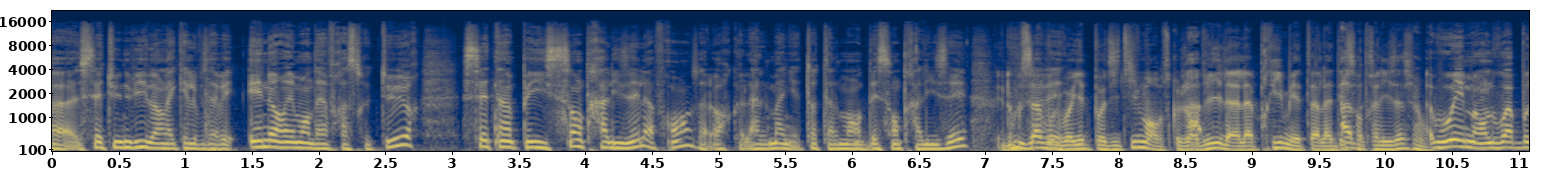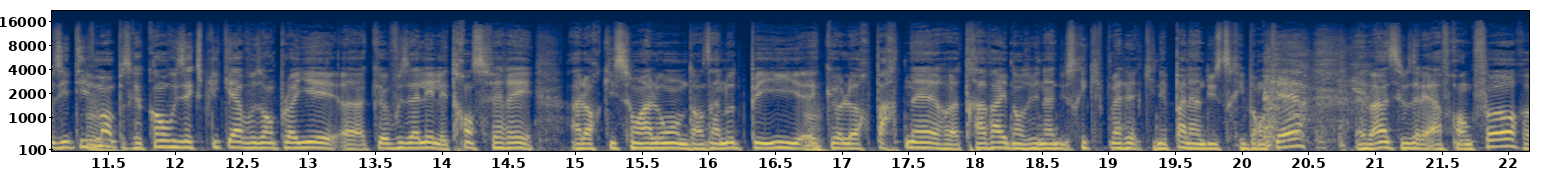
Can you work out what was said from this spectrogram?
euh, c'est une ville dans laquelle vous avez énormément d'infrastructures. C'est un pays centralisé, la France, alors que l'Allemagne est totalement décentralisée. Et donc vous ça, vous le voyez positivement, parce qu'aujourd'hui, ah. la, prime est à la ah. décentralisation. oui, mais on le voit positivement, hmm. parce que quand vous expliquez à vos employés euh, que vous allez les transférer alors qu'ils sont à Londres, dans un autre pays, et hmm. que leurs partenaires euh, travaillent dans une industrie qui, n'est pas l'industrie bancaire, eh ben, si vous allez à Francfort,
